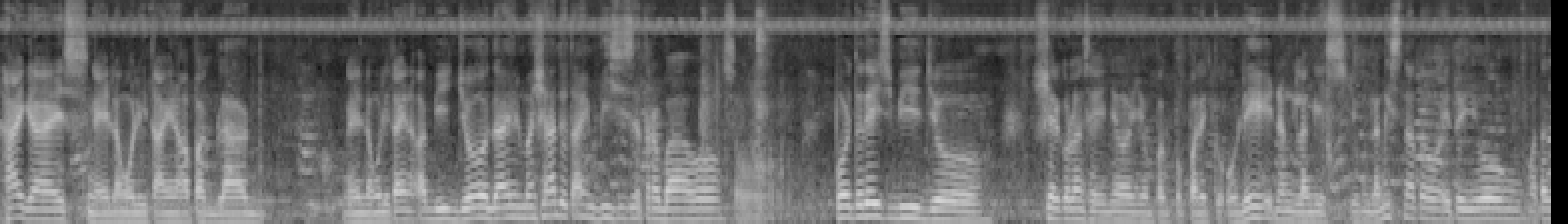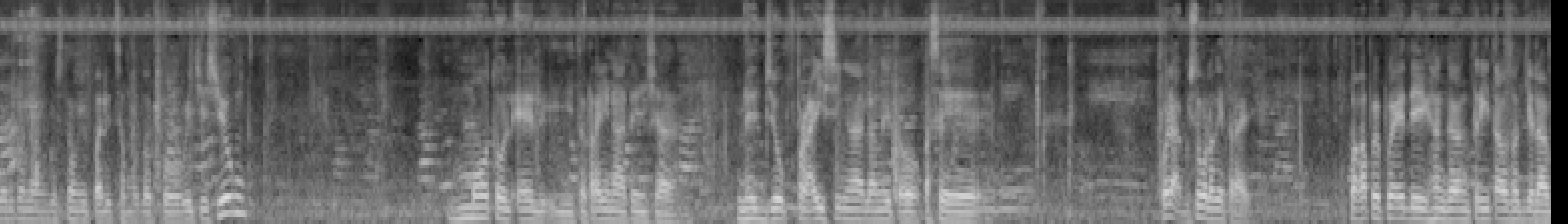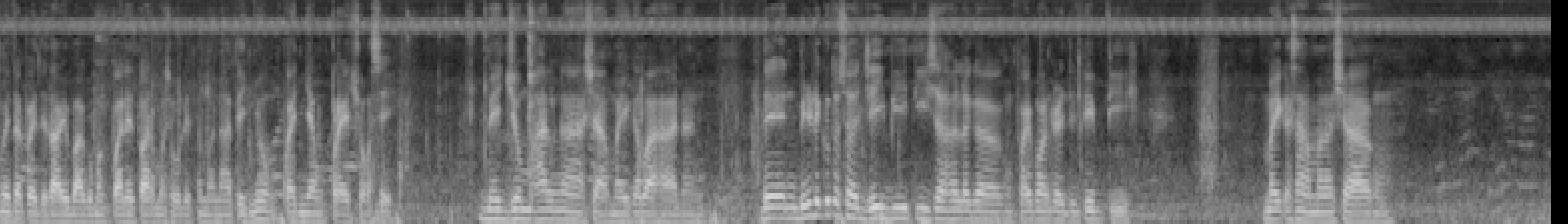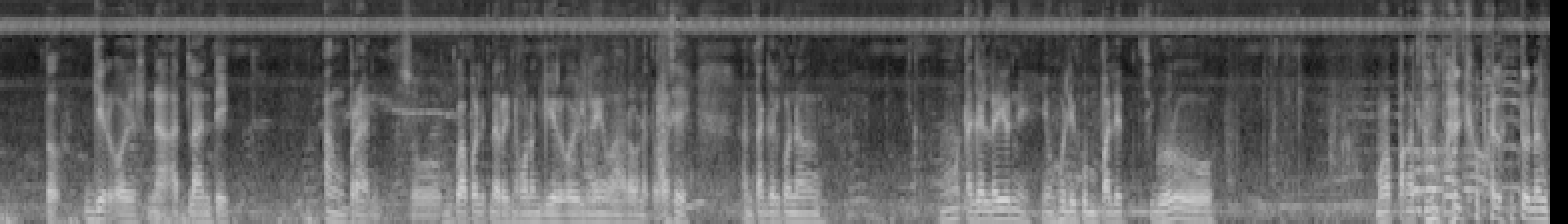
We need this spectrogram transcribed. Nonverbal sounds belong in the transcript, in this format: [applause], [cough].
Hi guys! Ngayon lang ulit tayo nakapag-vlog. Ngayon lang ulit tayo naka-video dahil masyado tayong busy sa trabaho. So, for today's video, share ko lang sa inyo yung pagpapalit ko uli ng langis. Yung langis na to, ito yung matagal ko nang gustong ipalit sa motor ko which is yung Motol L. Itatry natin siya. Medyo pricey nga lang ito kasi wala, gusto ko lang i-try. Baka pa pwede hanggang 3,000 km pwede tayo bago magpalit para masulit naman natin yung kanyang presyo kasi medyo mahal nga siya, may kabahanan. Then, binili ko to sa JBT sa halagang 550. May kasama na siyang to, gear oil na Atlantic ang brand. So, magpapalit na rin ako ng gear oil ngayong araw na to kasi ang tagal ko ng oh, tagal na yun eh. Yung huli kong palit siguro mga pangatlong [laughs] palit ko pa lang to ng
